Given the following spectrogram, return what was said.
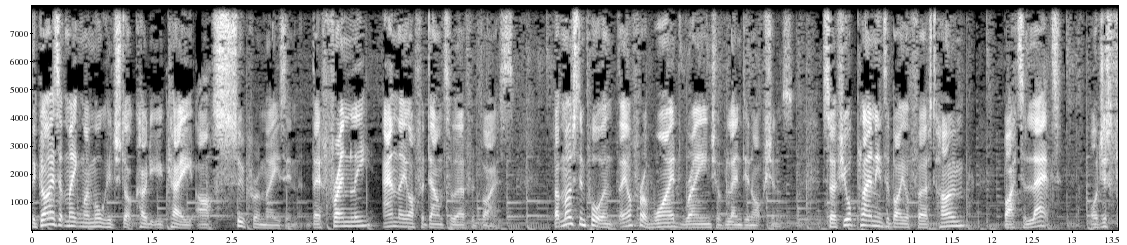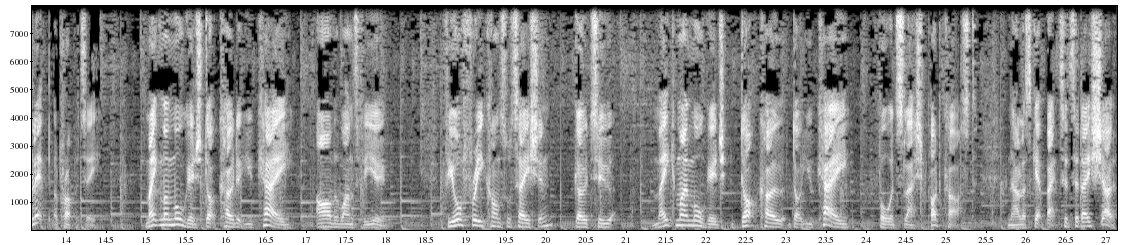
The guys at makemymortgage.co.uk are super amazing. They're friendly and they offer down to earth advice. But most important, they offer a wide range of lending options. So if you're planning to buy your first home, buy to let, or just flip a property, makemymortgage.co.uk are the ones for you. For your free consultation, go to makemymortgage.co.uk forward slash podcast. Now let's get back to today's show.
